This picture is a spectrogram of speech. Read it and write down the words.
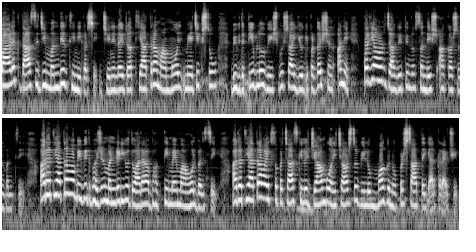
બાળકદાસજી મંદિરથી નીકળશે, જેને લઈ રથયાત્રામાં મેજિક શો, વિવિધ ટેબલો, વેશભૂષા, યોગ્ય પ્રદર્શન અને પર્યાવરણ જાગૃતિનો સંદેશ આકર્ષણ બનશે. આ રથયાત્રામાં વિવિધ ભજન મંડળીઓ દ્વારા ભક્તિમય માહોલ બનશે. આ રથયાત્રામાં એકસો કિલો જાંબુ અને ચારસો કિલો મગનો પ્રસાદ તૈયાર કરાયો છે.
